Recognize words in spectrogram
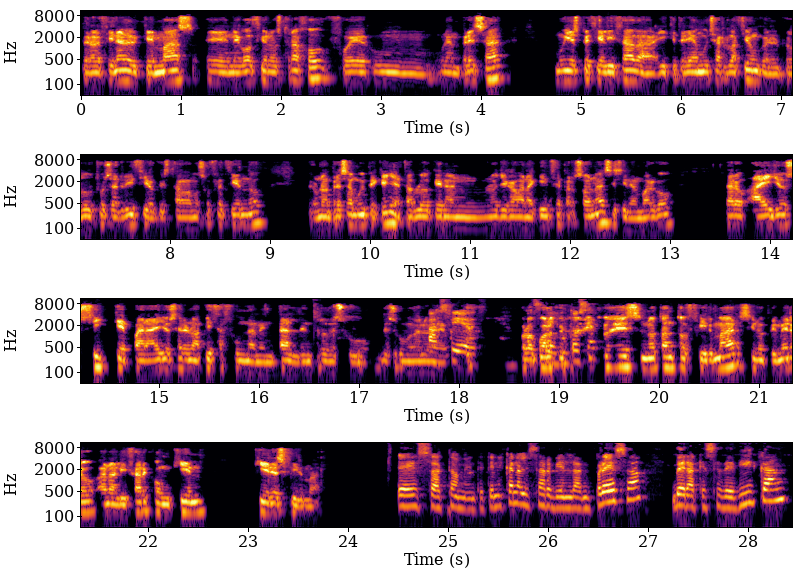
pero al final el que más eh, negocio nos trajo fue una empresa muy especializada y que tenía mucha relación con el producto o servicio que estábamos ofreciendo, pero una empresa muy pequeña. Te hablo que eran, no llegaban a 15 personas y, sin embargo, claro, a ellos sí que para ellos era una pieza fundamental dentro de su, de su modelo de negocio. Es. Por lo cual, lo que es no tanto firmar, sino primero analizar con quién quieres firmar. Exactamente. Tienes que analizar bien la empresa, ver a qué se dedican,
